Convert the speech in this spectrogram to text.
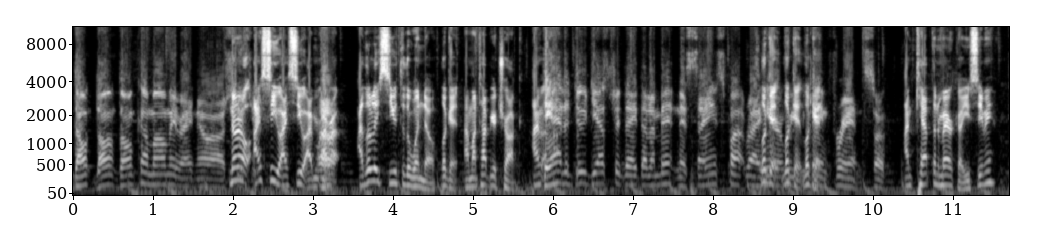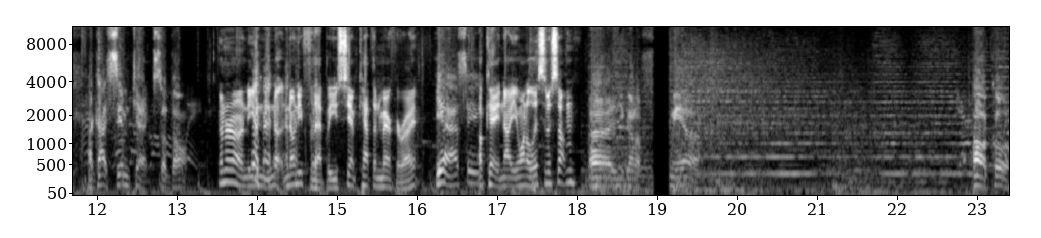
Don't, don't, don't come on me right now. No, no. you. I see you. I see you. I'm, Alright. I, I literally see you through the window. Look it. I'm on top of your truck. I'm, They had a dude yesterday that I met in the same spot right Look here. it, look it, look it. became friends. So I'm Captain America. You see me? I got Semtex, so don't. No, no, no. No, no, no need for that. But you see, I'm Captain America, right? Yeah, I see. Okay. Now you want to listen to something? Uh, you're gonna f me up. Oh, cool.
